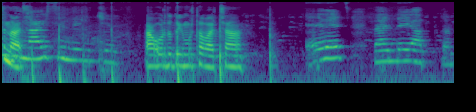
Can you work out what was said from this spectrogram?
Çınar? Bunlar seninki. Aa, orada da yumurta var Çağan. Evet ben de yaptım.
